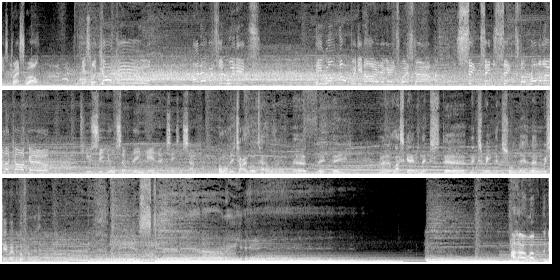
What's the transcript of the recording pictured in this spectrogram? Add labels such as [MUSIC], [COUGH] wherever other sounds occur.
against Cresswell. It's Lukaku, and Everton win it. He will not be denied against West Ham. Six in six for Romelu Lukaku. Do you see yourself being here next season, Sam? Well, only time will tell. Uh, the the uh, last game's next uh, next week, next Sunday, and then we see where we go from there.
